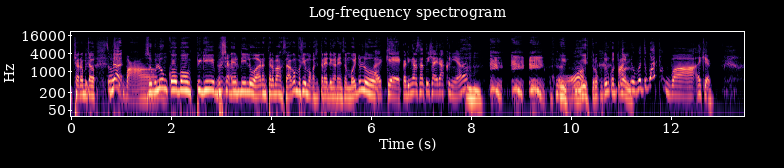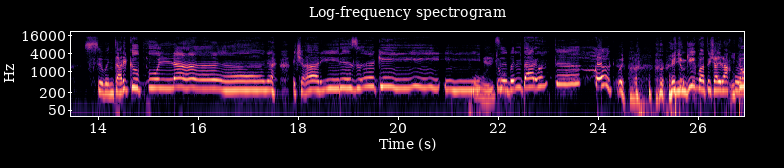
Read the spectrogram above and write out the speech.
cara bercakap? Sorry, bang. sebelum kau mau pergi bersyair di luar antarabangsa, kau mesti mau kasih try dengan Handsome Boy dulu. Okey, kau dengar satu syair aku ni ya. Eh, eh, teruk betul kontrol. Anu betul-betul ba. Okey. Sebentar ku pulang Cari rezeki Oh, itu- Sebentar untuk Ui, itu, Tinggi batu syair aku itu,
